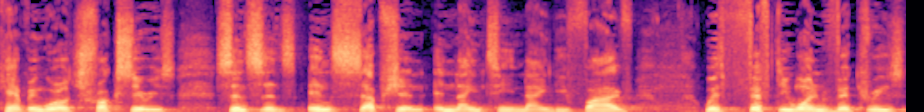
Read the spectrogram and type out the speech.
Camping World Truck Series since its inception in 1995, with 51 victories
